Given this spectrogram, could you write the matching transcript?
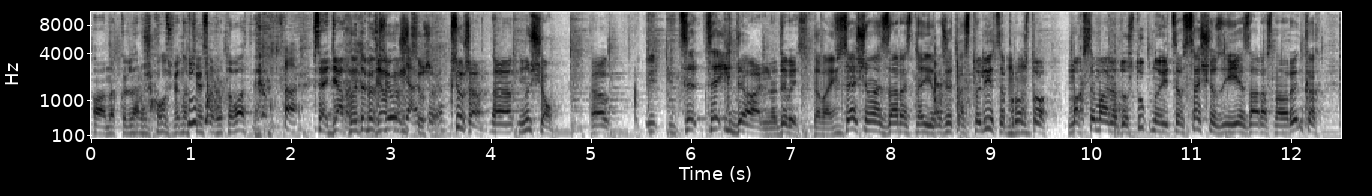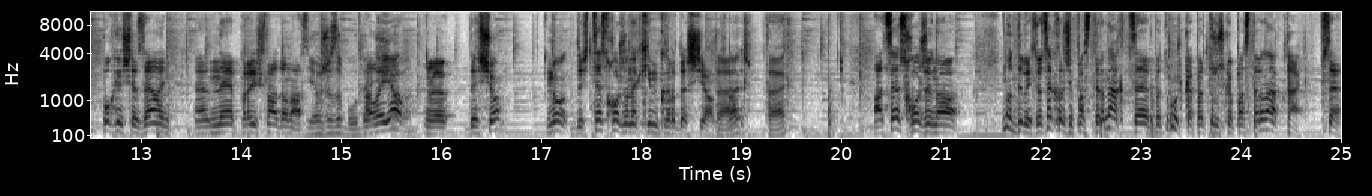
А, на кулінарну школу щоб я навчився готувати? Так. Все, дякую тобі, Дякую, Ксюша. Ксюша. Ксюша, е, ну що, е, і- і це, це ідеально. Дивись, Давай. все, що у нас зараз на- лежить на столі, це просто максимально доступно, і це все, що є зараз на ринках, поки ще зелень е, не прийшла до нас. Я вже забув. де Але я що? е, дещо. Ну, десь це схоже на Кім Кардашян, Так, знаєш? так. А це схоже на. Ну, дивись, оце коротше пастернак, це петрушка, петрушка, пастернак. Так. Все,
